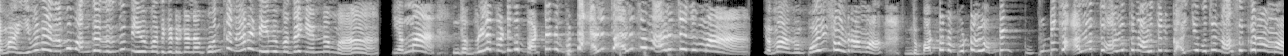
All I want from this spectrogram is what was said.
எம்மா இவன் என்னமோ வந்ததுல இருந்து டிவி பார்த்துக்கிட்டு இருக்கேன் நான் கொஞ்ச நேரம் டிவி பார்த்தா என்னம்மா எம்மா இந்த பிள்ளை பாட்டுக்கு பட்டனை போட்டு அழுத்து அழுத்து அழுத்துதும்மா எம்மா இவன் பொய் சொல்றாமா இந்த பட்டனை போட்டு அப்படியே புடிச்சு அழுத்து அழுத்து அழுத்து கையை வச்சு நசுக்குறாமா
